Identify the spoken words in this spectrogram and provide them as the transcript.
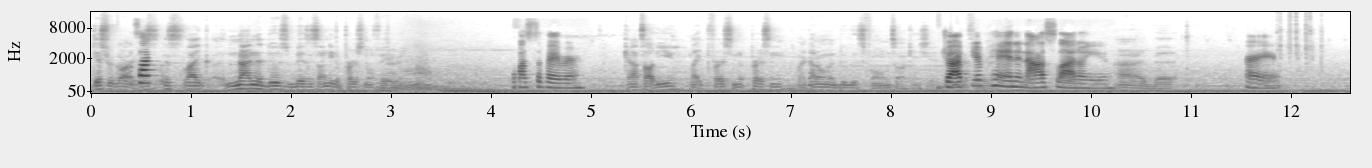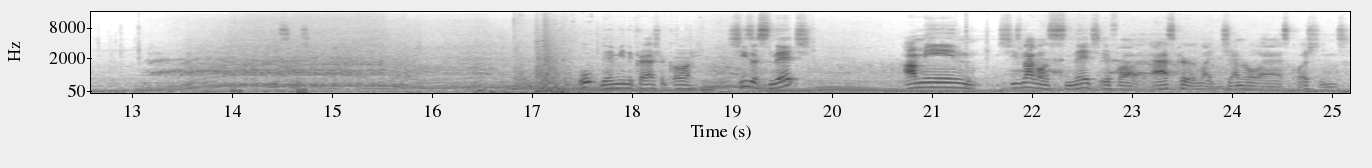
Disregard. It's, like nothing to do with business. I need a personal favor. What's the favor? Can I talk to you, like person to person? Like I don't want to do this phone talking shit. Drop your pen and I'll slide on you. All right, bet. All right. Let me see what she- Oh, didn't mean to crash her car. She's a snitch. I mean, she's not gonna snitch if I ask her like general ass questions.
